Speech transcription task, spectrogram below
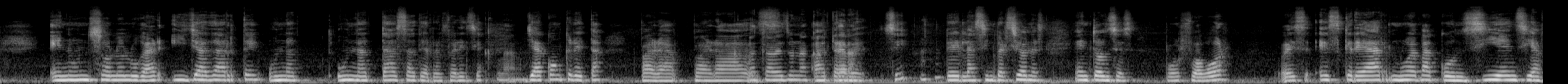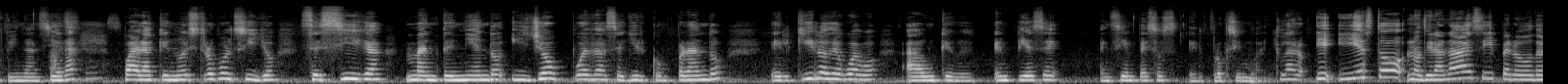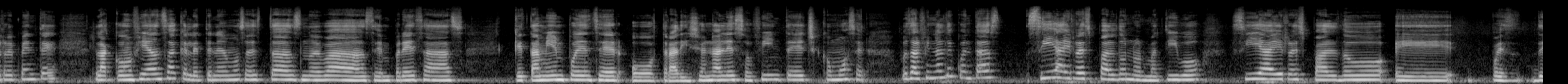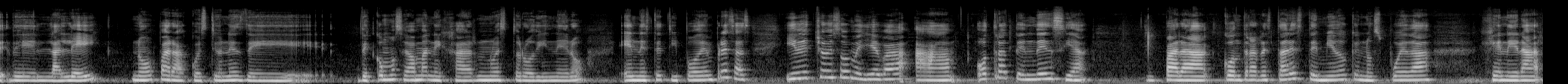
en un solo lugar y ya darte una, una tasa de referencia ya concreta para, para a través de una cartera. sí, de las inversiones. Entonces, por favor, es, es crear nueva conciencia financiera para que nuestro bolsillo se siga manteniendo y yo pueda seguir comprando el kilo de huevo aunque empiece en 100 pesos el próximo año. Claro, y, y esto nos dirán, ah, sí, pero de repente la confianza que le tenemos a estas nuevas empresas que también pueden ser o tradicionales o fintech, ¿cómo hacer? Pues al final de cuentas sí hay respaldo normativo, sí hay respaldo eh, pues de, de, la ley, ¿no? Para cuestiones de, de cómo se va a manejar nuestro dinero en este tipo de empresas. Y de hecho eso me lleva a otra tendencia para contrarrestar este miedo que nos pueda generar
